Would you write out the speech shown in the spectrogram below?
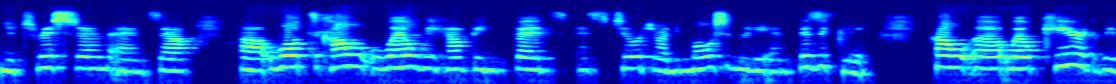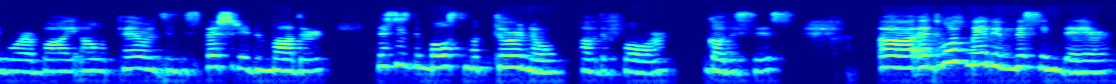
nutrition and uh, uh, what how well we have been fed as children emotionally and physically how uh, well cared we were by our parents and especially the mother. This is the most maternal of the four goddesses. Uh, and what may be missing there?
